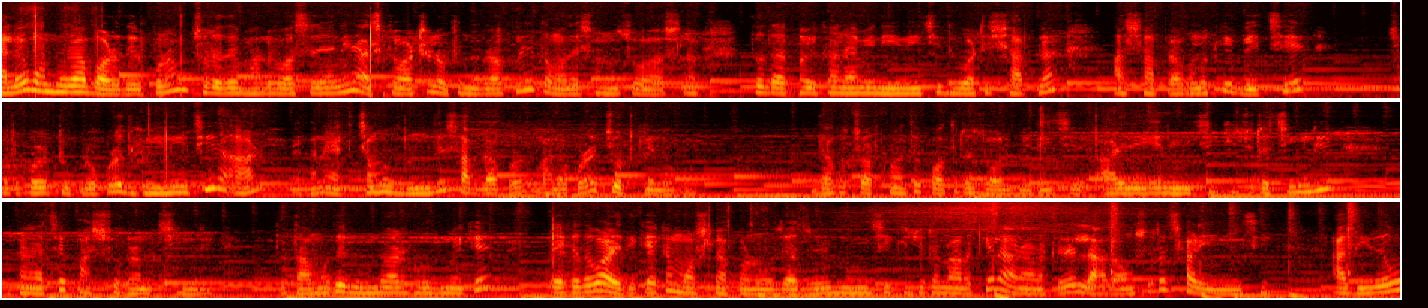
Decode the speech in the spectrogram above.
হ্যালো বন্ধুরা, বড়দের প্রণাম, ছোটোদের ভালোবাসা জানিয়ে আজকে একটা নতুন ব্লগ নিয়ে তোমাদের সামনে চলে আসলাম। তো দেখো, এখানে আমি নিয়ে নিয়েছি দু বাটি শাপলা, আর শাপলাগুলোকে বেছে ছোটো করে টুকরো করে ধুয়ে নিয়েছি, আর এখানে এক চামচ নুন দিয়ে শাপলা করে, ভালো করে চটকে নেব। দেখো চটকানোতে কতটা জল বেরিয়েছে। আর এদিকে নিয়েছি কিছুটা চিংড়ি, এখানে আছে পাঁচশো গ্রাম চিংড়ি। তো তার মধ্যে নুন আর হলুদ মেখে রেখে দেবো, আর এদিকে একটা মশলা করে নেব। যার জন্য নিয়েছি কিছুটা নারকেল, আর নারকেলের লাল অংশটা ছাড়িয়ে নিয়েছি। আর দিয়ে দেবো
